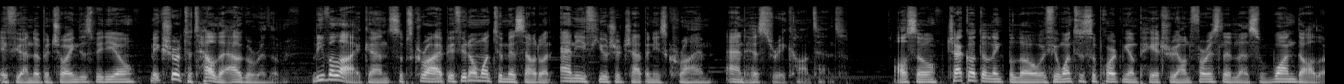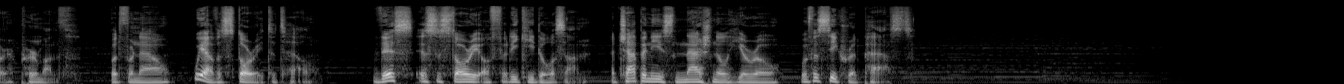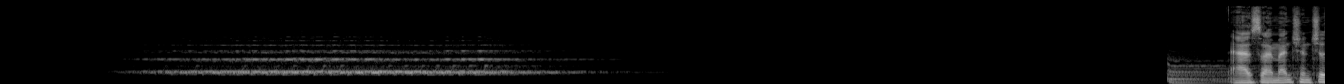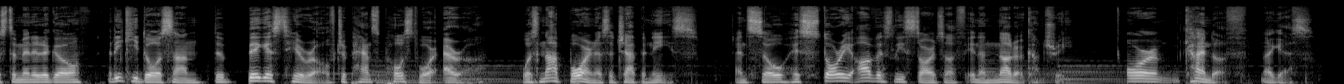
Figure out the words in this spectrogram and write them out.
If you end up enjoying this video, make sure to tell the algorithm. Leave a like and subscribe if you don't want to miss out on any future Japanese crime and history content. Also, check out the link below if you want to support me on Patreon for as little as $1 per month. But for now, we have a story to tell. This is the story of Rikidozan, a Japanese national hero with a secret past. As I mentioned just a minute ago, Rikidozan, the biggest hero of Japan's post-war era, was not born as a Japanese and so his story obviously starts off in another country. Or kind of, I guess.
